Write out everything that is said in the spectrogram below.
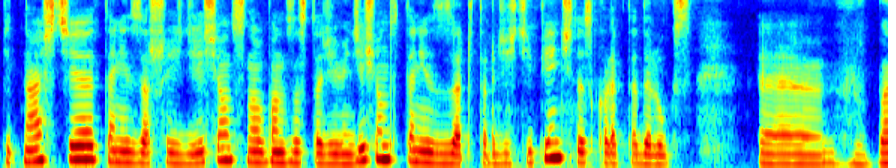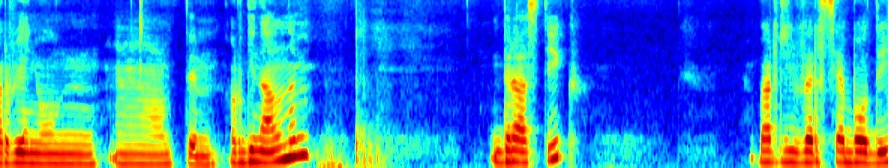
15, ten jest za 60, Snowman za 190, ten jest za 45. To jest kolekta deluxe w barwieniu mm, tym oryginalnym. Drastic. Bardziej wersja body,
